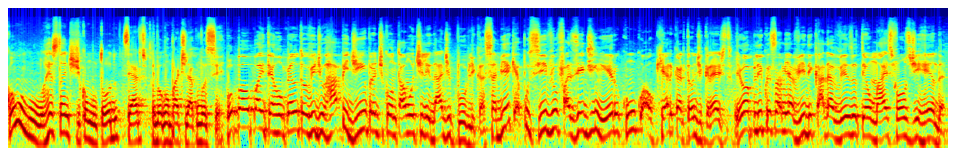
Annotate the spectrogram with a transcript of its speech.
como no restante de como um todo, certo? Eu vou compartilhar com você. Opa, opa, interrompendo teu vídeo rapidinho para te contar uma utilidade pública. Sabia que é possível fazer dinheiro com qualquer cartão de crédito? Eu aplico isso na minha vida e cada vez eu tenho mais fontes de renda.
